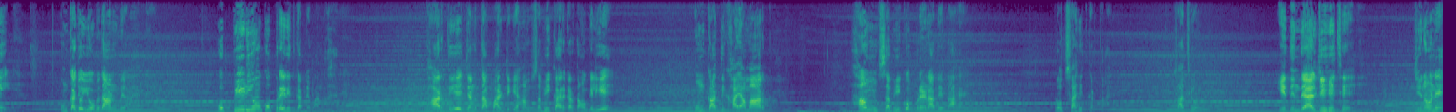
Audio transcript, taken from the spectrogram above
उनका जो योगदान मिला है वो पीढ़ियों को प्रेरित करने वाला है। भारतीय जनता पार्टी के हम सभी कार्यकर्ताओं के लिए उनका दिखाया मार्ग हम सभी को प्रेरणा देता है, प्रोत्साहित करता है। साथियों, ये दीनदयाल जी ही थे जिन्होंने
